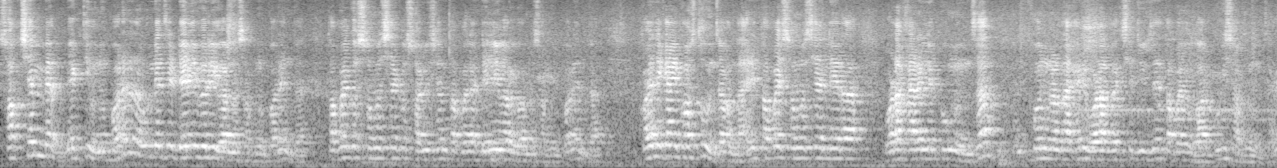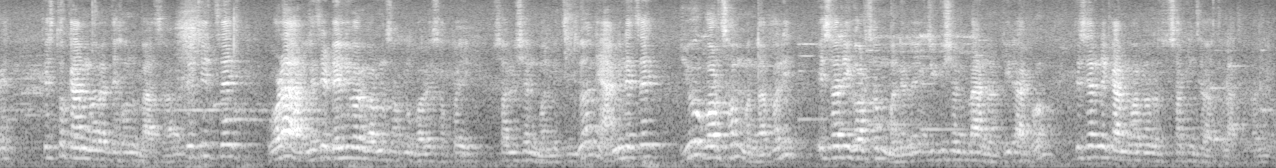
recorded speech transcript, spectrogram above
सक्षम व्य- व्यक्ति हुनु पऱ्यो र उसले चाहिँ डेलिभरी गर्न सक्नु पऱ्यो नि त। तपाईँको समस्याको सल्युसन तपाईँलाई डेलिभर गर्न सक्नु पऱ्यो नि त। कहिलेकाहीँ कस्तो हुन्छ भन्दाखेरि तपाईँ समस्या लिएर वडा कार्यालय पुग्नुहुन्छ अनि फोन गर्दाखेरि वडाध्यक्षज्यू चाहिँ तपाईँको घर पुगिसक्नुहुन्छ क्या त्यस्तो काम गरेर देखाउनु भएको छ। त्यो चिज चाहिँ वडाहरूले चाहिँ डेलिभर गर्न सक्नु पऱ्यो सबै सल्युसन भन्ने चिज हो। अनि हामीले चाहिँ यो गर्छौँ भन्दा पनि यसरी गर्छौँ भनेर एक्जिक्युसन प्लानहरू दिइरहेको त्यसरी नै काम गर्न सकिन्छ जस्तो लाग्छ। धन्यवाद।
